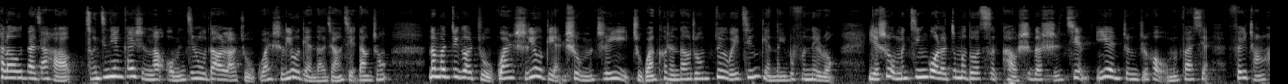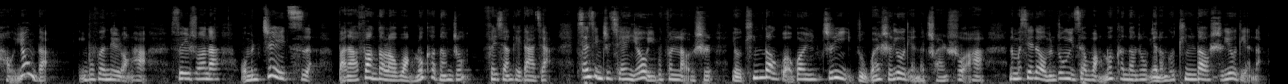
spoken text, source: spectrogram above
Hello，大家好。从今天开始呢，我们进入到了主观十六点的讲解当中。那么这个主观十六点是我们知易主观课程当中最为经典的一部分内容，也是我们经过了这么多次考试的实践验证之后，我们发现非常好用的一部分内容哈。所以说呢，我们这一次把它放到了网络课当中分享给大家。相信之前也有一部分老师有听到过关于知易主观十六点的传说哈。那么现在我们终于在网络课当中也能够听到十六点了。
